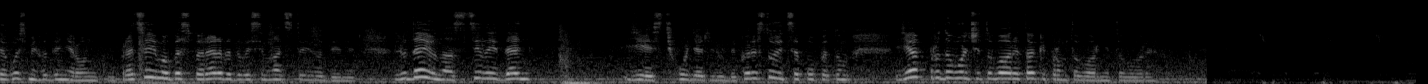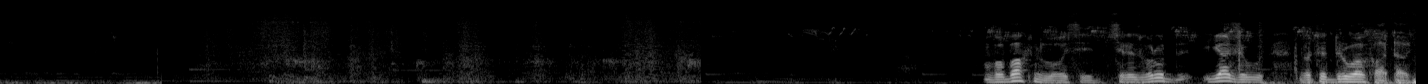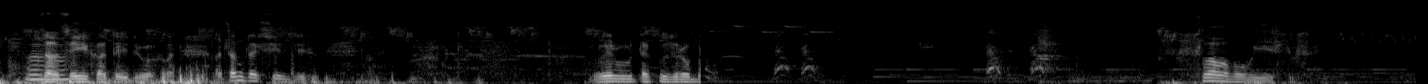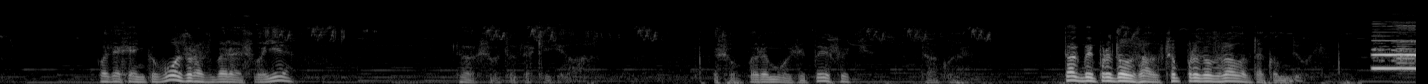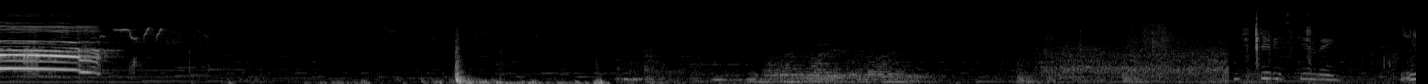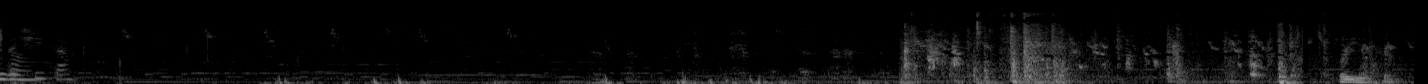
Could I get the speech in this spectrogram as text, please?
О 8 годині ранку. Працюємо без перерви до 18 години. Людей у нас цілий день є, ходять люди, користуються попитом як продовольчі товари, так і промтоварні товари. Бабахнуло ось і через город. Я живу, бо це друга хата. Да, це і хата, і друга хата. А там далі вирву таку зробив. Слава Богу, є все. Потихеньку возраст бере своє. Так що то таке діло. Що переможі пишуть, так вони. Так би продовжав, щоб продовжало в такому духі. Чотири стіни. Да. Защита. Поїхав.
